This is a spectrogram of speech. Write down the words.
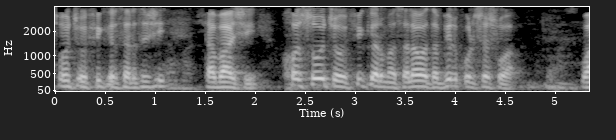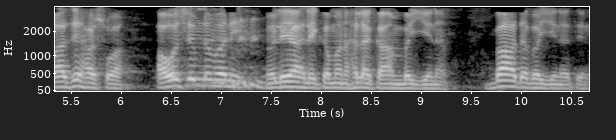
سوچ او فکر سره شي تباشي خو سوچ او فکر مسله ته بالکل ششوا واضح شوا او سم نه مني نو ليهلک من هلك عن بينه بعد بینتن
